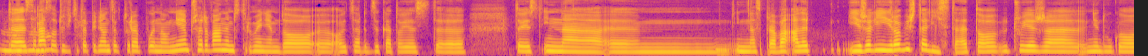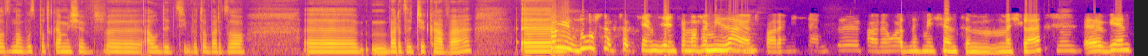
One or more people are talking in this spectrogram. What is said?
Mhm. To jest raz oczywiście te pieniądze, które płyną nieprzerwanym strumieniem do y, ojca ryzyka, to jest, y, to jest inna, inna sprawa, ale jeżeli robisz tę listę, to czuję, że niedługo znowu spotkamy się w y, audycji, bo to bardzo, bardzo ciekawe. To jest dłuższe przedsięwzięcie, może mi zająć parę miesięcy, parę ładnych miesięcy, myślę. no, E, Więc,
